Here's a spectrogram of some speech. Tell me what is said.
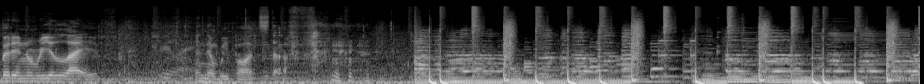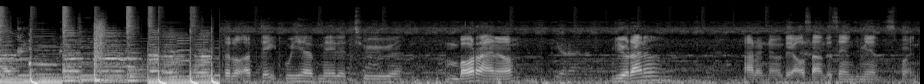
but in real life. And then we bought stuff. Little update, we have made it to Borano. Biorano? I don't know, they all sound the same to me at this point.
